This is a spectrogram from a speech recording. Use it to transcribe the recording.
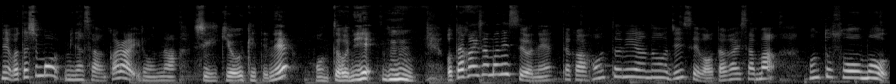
ね私も皆さんからいろんな刺激を受けてね本当に、うん、お互い様ですよね。だから本当にあの人生はお互い様。本当そう思う。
